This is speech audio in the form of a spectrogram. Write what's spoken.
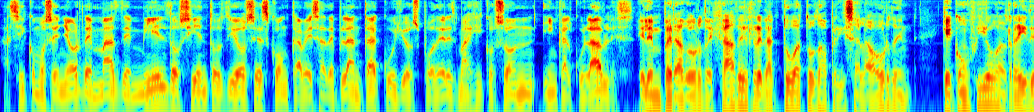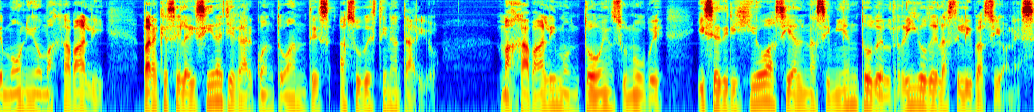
así como señor de más de mil doscientos dioses con cabeza de planta cuyos poderes mágicos son incalculables. El emperador de Jade redactó a toda prisa la orden que confió al rey demonio Mahabali para que se la hiciera llegar cuanto antes a su destinatario. Mahabali montó en su nube y se dirigió hacia el nacimiento del río de las libaciones.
